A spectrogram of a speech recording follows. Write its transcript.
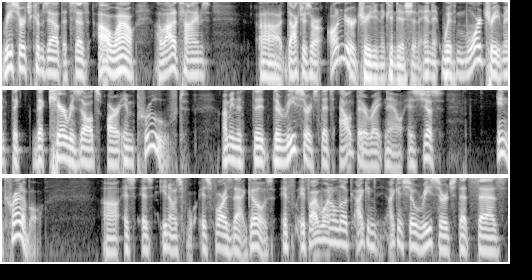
Research comes out that says, oh wow, a lot of times uh, doctors are under treating the condition, and with more treatment, the the care results are improved. I mean, the, the, the research that's out there right now is just incredible. Uh, as as you know, as far, as far as that goes, if if I want to look, I can I can show research that says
